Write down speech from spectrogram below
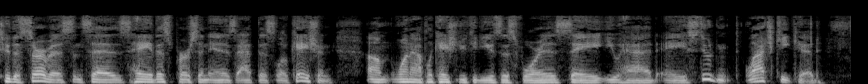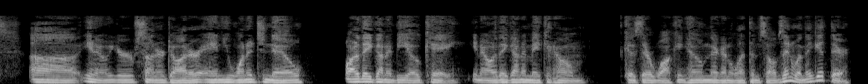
to the service and says, "Hey, this person is at this location." Um, one application you could use this for is, say, you had a student, latchkey kid, uh, you know, your son or daughter, and you wanted to know, are they going to be okay? You know, are they going to make it home? Because they're walking home, they're going to let themselves in when they get there.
